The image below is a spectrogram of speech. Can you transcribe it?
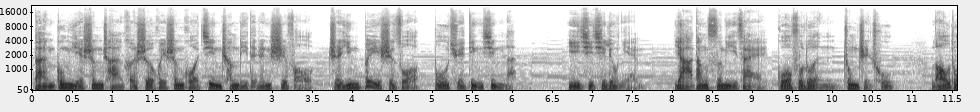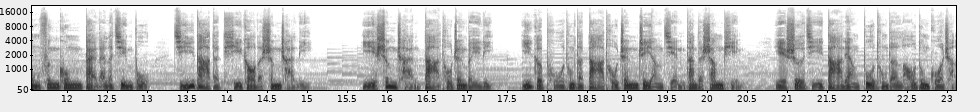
但工业生产和社会生活进程里的人是否只应被视作不确定性呢？一七七六年，亚当·斯密在《国富论》中指出，劳动分工带来了进步，极大地提高了生产力。以生产大头针为例。一个普通的大头针这样简单的商品，也涉及大量不同的劳动过程。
